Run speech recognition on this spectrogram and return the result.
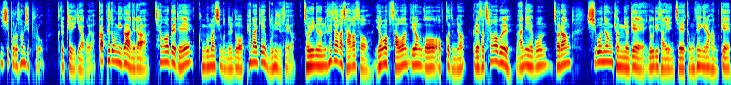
20% 30% 그렇게 얘기하고요. 카페동이가 아니라 창업에 대해 궁금하신 분들도 편하게 문의 주세요. 저희는 회사가 작아서 영업사원 이런 거 없거든요. 그래서 창업을 많이 해본 저랑 15년 경력의 요리사인 제 동생이랑 함께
